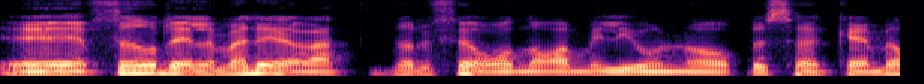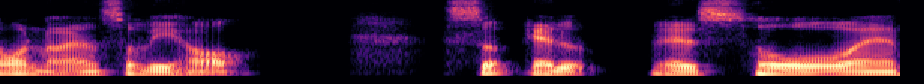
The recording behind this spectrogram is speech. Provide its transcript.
Eh, fördelen med det är att när du får några miljoner besökare i månaden som vi har så, eh, så eh,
